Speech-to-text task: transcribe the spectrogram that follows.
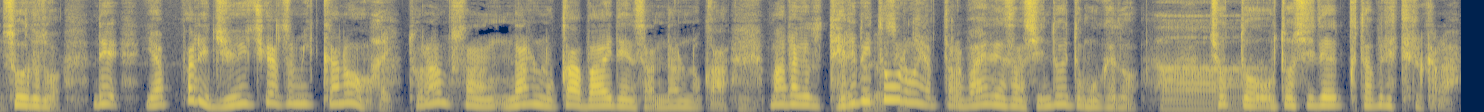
そういうこと。で、やっぱり11月3日のトランプさんになるのか、バイデンさんになるのか、まあだけどテレビ討論やったらバイデンさんしんどいと思うけど、ちょっとお年でくたびれてるから。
